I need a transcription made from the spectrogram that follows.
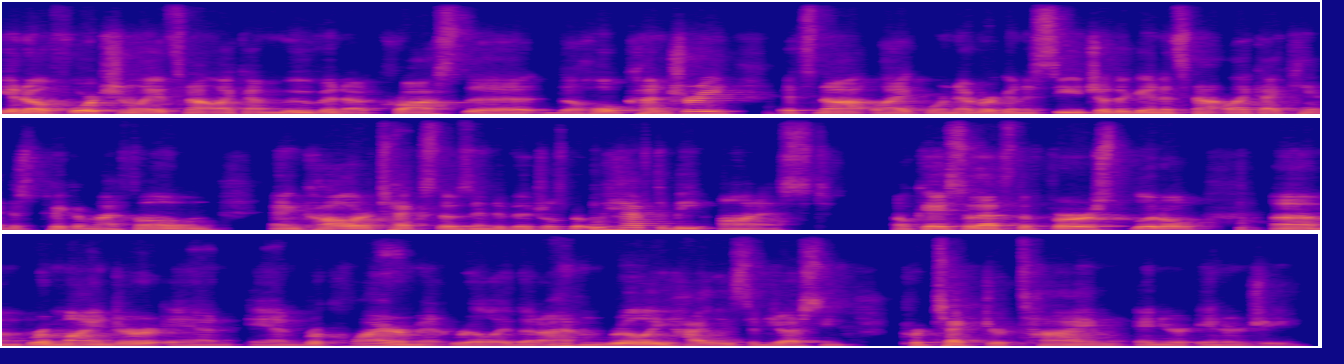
you know, fortunately, it's not like I'm moving across the the whole country. It's not like we're never going to see each other again. It's not like I can't just pick up my phone and call or text those individuals. But we have to be honest Okay, so that's the first little um, reminder and and requirement really that I'm really highly suggesting protect your time and your energy.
